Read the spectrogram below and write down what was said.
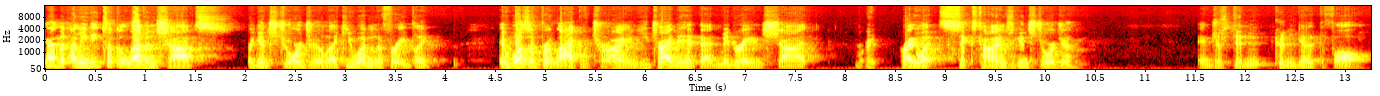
Yeah, but I mean, he took 11 shots against Georgia. Like he wasn't afraid. Like it wasn't for lack of trying. He tried to hit that mid-range shot Right. probably what six times against Georgia, and just didn't couldn't get it to fall.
